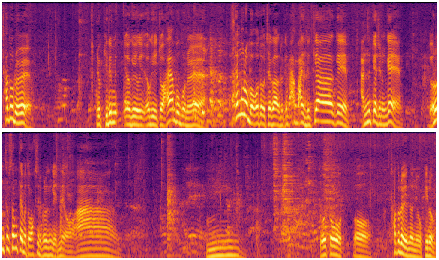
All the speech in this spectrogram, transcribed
차도를 요 기름 여기 여기 저 하얀 부분을 생으로 먹어도 제가 그렇게 막 많이 느끼하게 안 느껴지는 게 이런 특성 때문에 또 확실히 그런 게 있네요. 아, 음, 이것도 어, 차도에 있는 요 기름.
